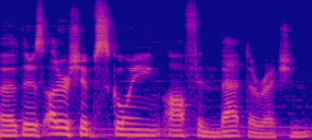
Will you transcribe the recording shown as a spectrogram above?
Uh, there's other ships going off in that direction.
